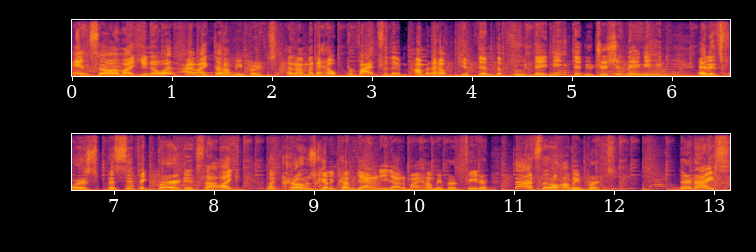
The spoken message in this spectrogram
And so I'm like, you know what? I like the hummingbirds, and I'm going to help provide for them. I'm going to help give them the food they need, the nutrition they need. And it's for a specific bird. It's not like a crow's going to come down and eat out of my hummingbird feeder. No, it's little hummingbirds. They're nice.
